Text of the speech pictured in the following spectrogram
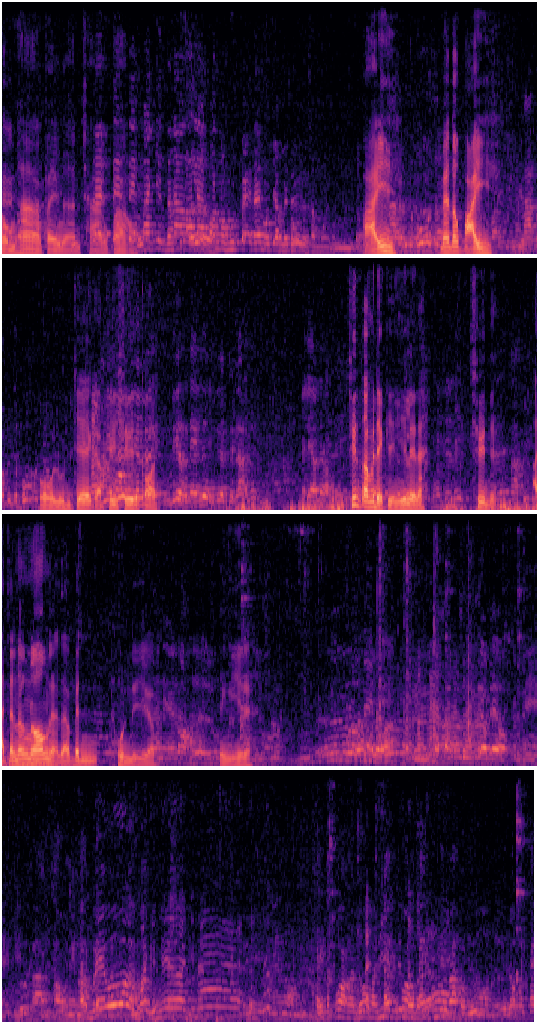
นมห้าไปงานช้างเปล่า แต่ไปจริงชนะเราแล้ววันมาหุ่นเป๊ะได้มองจำไม่ได้ไป แม่ต้องไปโอ้ลุ้นเจ้กับพี่ชื่นก่อน เรียกแน่เลยเรียกชนะเลยไอ้แล้วแล้วชื่นตอนเป็นเด็กอย่างนี้เลยนะ ชื่นเนี่ย อาจจะน้องๆเนี่ยแต่ว่าเป็นหุ่นดีแบบอย่างนี้เลย ตั้งซูเร็วเร็ว แม่โอ้ยว่าอย่างเงี้ยจีน่าใช้ตะกร้องนะเดี๋ยวมันใช้ตะกร้องใช้ที่ว่าเขาเดี๋ยวมันใช้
